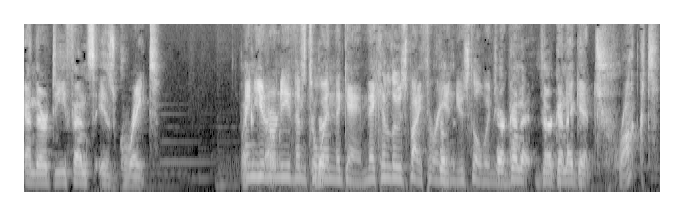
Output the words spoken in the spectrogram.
and their defense is great. Like, and you don't need them to win the game. They can lose by three, so and you still win. They're gonna they're gonna get trucked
